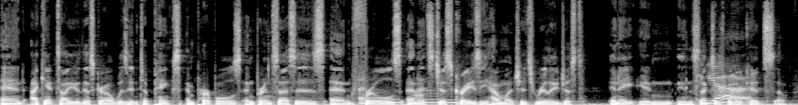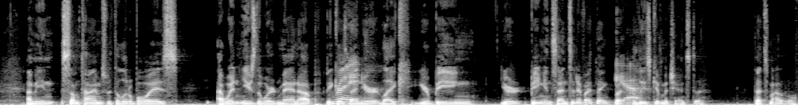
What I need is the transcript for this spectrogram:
And I can't tell you, this girl was into pinks and purples and princesses and frills, and it's just crazy how much it's really just innate in in the sexes when Yeah. they're kids. So, I mean, sometimes with the little boys, I wouldn't use the word "man up" because Right. then you're like you're being you're being insensitive. I think, but Yeah. at least give them a chance to. That's my little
